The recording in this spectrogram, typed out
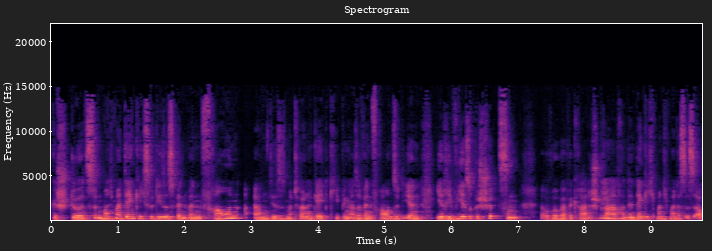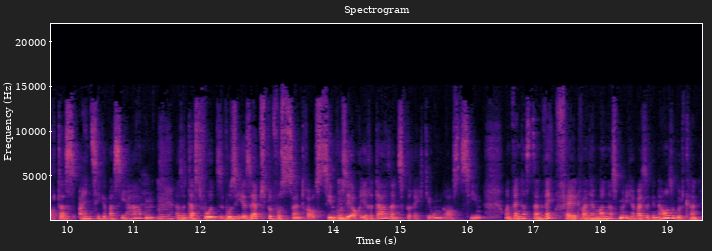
gestürzt. Und manchmal denke ich so dieses, wenn, wenn Frauen, ähm, dieses Maternal Gatekeeping, also wenn Frauen so ihren, ihr Revier so beschützen, worüber wir gerade sprachen, mhm. dann denke ich manchmal, das ist auch das Einzige, was sie haben. Mhm. Also das, wo, wo sie ihr Selbstbewusstsein draus ziehen, wo sie auch ihre Daseinsberechtigung draus ziehen. Und wenn das dann wegfällt, weil der Mann das möglicherweise genauso gut kann,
